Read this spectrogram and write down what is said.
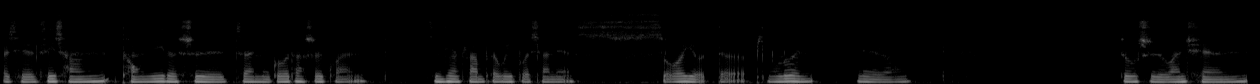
而且非常统一的是，在美国大使馆今天发布的微博下面，所有的评论内容都是完全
